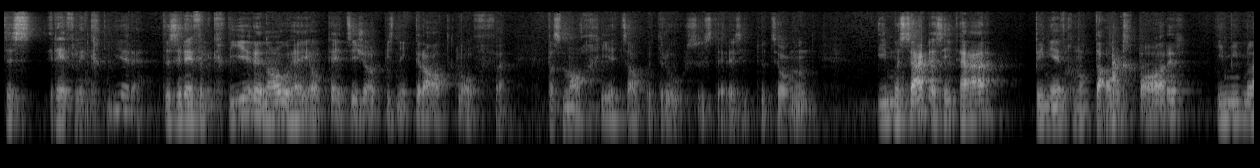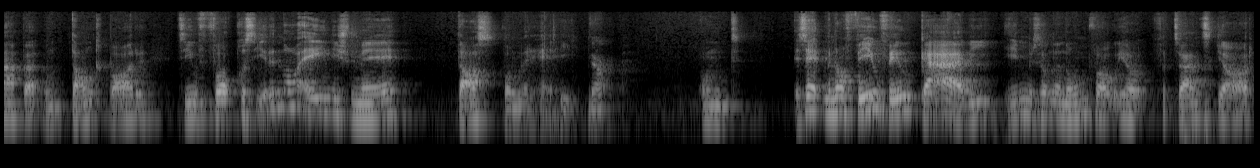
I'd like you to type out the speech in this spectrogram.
das Reflektieren. Das Reflektieren auch, hey, okay, jetzt ist etwas nicht gerade gelaufen. Was mache ich jetzt aber daraus, aus dieser Situation? Und ich muss sagen, seither bin ich einfach noch dankbarer in meinem Leben und dankbarer, sie fokussieren noch einmal mehr das, was wir haben. Ja. Und es hat mir noch viel, viel gegeben, wie immer so einen Unfall. Ich habe vor 20 Jahren,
